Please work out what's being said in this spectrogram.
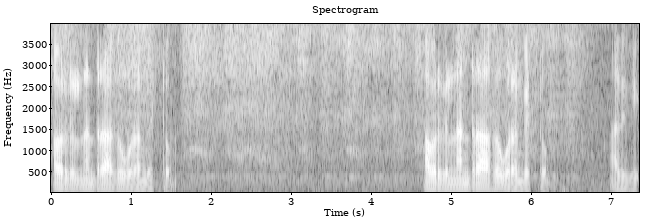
அவர்கள் நன்றாக உறங்கட்டும். அவர்கள் நன்றாக உறங்கட்டும். அதுவே.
